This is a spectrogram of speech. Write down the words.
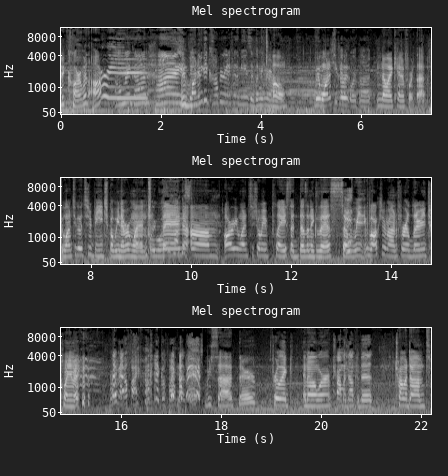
In the car with Ari. Oh my god, hi. We wanted to get copyrighted for the music. Let me turn Oh. We wanted to go. afford that. No, I can't afford that. We wanted to go to the beach, but we never went. We then um, Ari wanted to show me a place that doesn't exist, so It- we walked around for literally 20 minutes. I'm gonna find. I'm gonna go find that we sat there for like an hour. Trauma dumped a bit. Trauma dumped,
